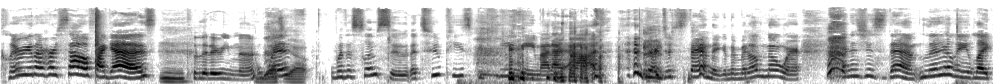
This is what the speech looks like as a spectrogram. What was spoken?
Clarina herself, I guess, Mm, Glitterina. with yes, yeah. with a swimsuit, a two piece bikini, might I add. and they're just standing in the middle of nowhere, and it's just them, literally like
